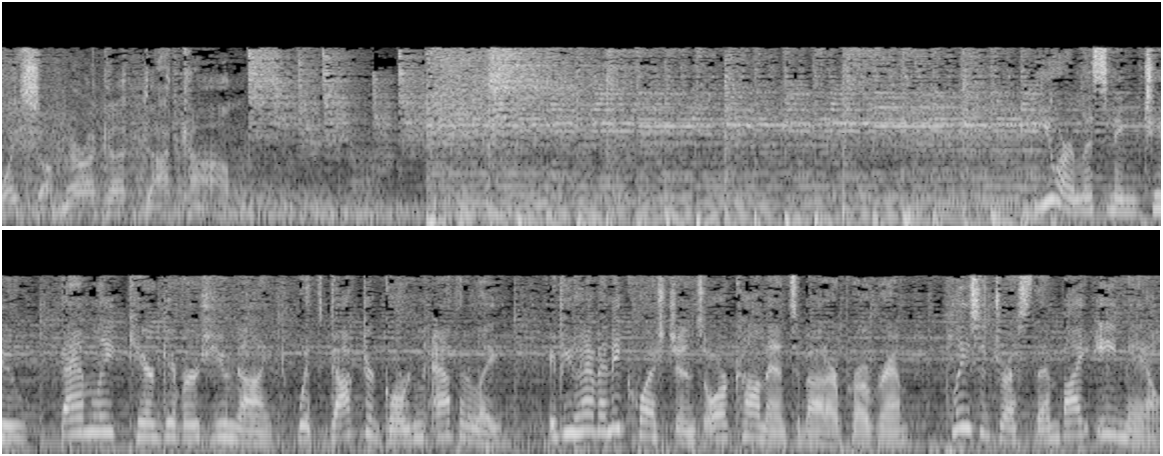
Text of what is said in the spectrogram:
VoiceAmerica.com. You are listening to Family Caregivers Unite with Dr. Gordon Atherley. If you have any questions or comments about our program, please address them by email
